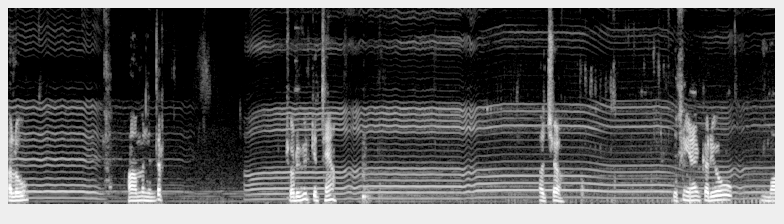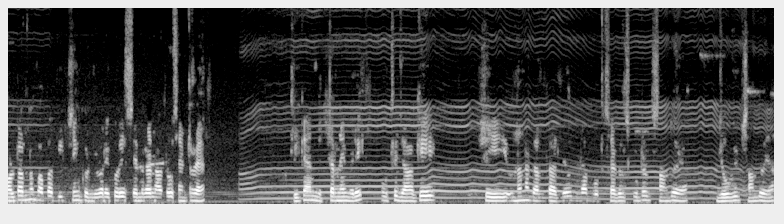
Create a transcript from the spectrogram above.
ਹੈਲੋ ਹਾਂ ਮਨਿੰਦਰ? ਛੋਟੇ ਵੀਰ ਕਿੱਥੇ ਆ ਅੱਛਾ ਤੁਸੀਂ ਐ ਕਰਿਓ ਮਾਲਟਨ ਨਾ ਬਾਬਾ ਦੀਪ ਸਿੰਘ ਗੁਰਦੁਆਰੇ ਕੋਲੇ ਸਿਮਰਨ ਆਟੋ ਸੈਂਟਰ ਹੈ ਠੀਕ ਹੈ ਮਿੱਤਰ ਨੇ ਮੇਰੇ ਉੱਥੇ ਜਾ ਕੇ ਤੇ ਉਹਨਾਂ ਨਾਲ ਗੱਲ ਕਰ ਲਿਓ ਜਿਹੜਾ ਮੋਟਰਸਾਈਕਲ ਸਕੂਟਰ ਪਸੰਦ ਹੋਇਆ ਜੋ ਵੀ ਪਸੰਦ ਹੋਇਆ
